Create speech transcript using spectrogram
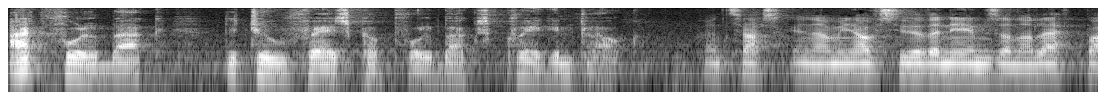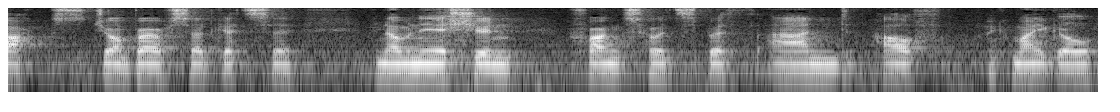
at fullback, the two Cup fullbacks, Craig and Clark. Fantastic. And I mean, obviously, the other names on the left backs, John Beresford gets a nomination. Franks Hudspeth and Alf McMichael.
